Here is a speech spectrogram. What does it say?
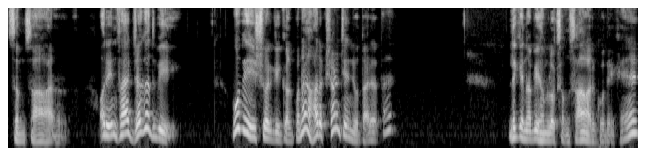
संसार। और इनफैक्ट जगत भी। वो भी ईश्वर की कल्पना हर क्षण चेंज होता रहता है। लेकिन अभी हम लोग संसार को देखें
